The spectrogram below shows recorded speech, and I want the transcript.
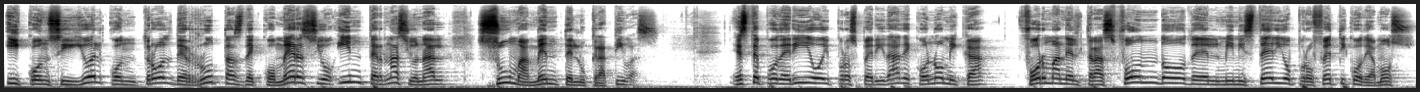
y consiguió el control de rutas de comercio internacional sumamente lucrativas. Este poderío y prosperidad económica forman el trasfondo del ministerio profético de Amós.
